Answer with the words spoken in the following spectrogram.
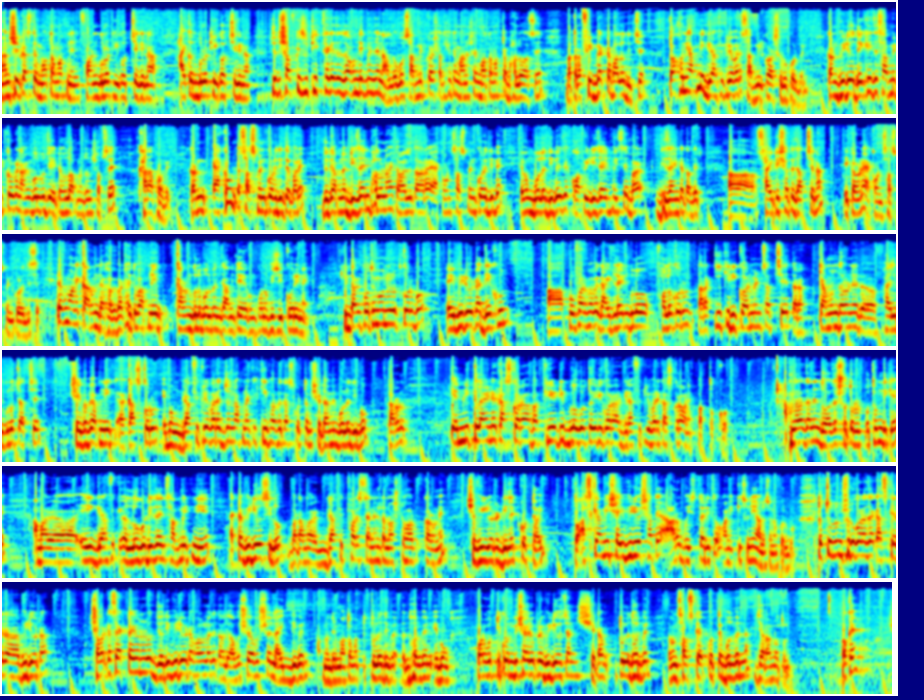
মানুষের কাছ থেকে মতামত নেন ফন্টগুলো ঠিক হচ্ছে কিনা আইকনগুলো ঠিক হচ্ছে কিনা। যদি সব কিছু ঠিক থাকে, যে যখন দেখবেন যে না লোগো সাবমিট করার সাথে সাথে মানুষের মতামতটা ভালো আছে বা তারা ফিডব্যাকটা ভালো দিচ্ছে, তখনই আপনি গ্রাফিক রেভারে সাবমিট করা শুরু করবেন। কারণ ভিডিও দেখেই যে সাবমিট করবেন, আমি বলব যে এটা হলো আপনার জন্য সবচেয়ে খারাপ হবে। কারণ অ্যাকাউন্টটা সাসপেন্ড করে দিতে পারে। যদি আপনার ডিজাইন ভালো না হয়, তাহলে তারা অ্যাকাউন্ট সাসপেন্ড করে দিবে এবং বলে দিবে যে কপি ডিজাইন হয়েছে বা ডিজাইনটা তাদের সাইটের সাথে যাচ্ছে না। এই কারণে অ্যাকাউন্ট সাসপেন্ড করে দিছে। এরকম অনেক কারণ দেখাবে বাট হয়তো আপনি কারণগুলো বলবেন যে আমি তো এরকম কোনো কিছুই করি নাই। কিন্তু আমি প্রথমে অনুরোধ করব, এই ভিডিওটা দেখুন প্রপারভাবে গাইডলাইনগুলো ফলো করুন। তারা কি কি রিকোয়ারমেন্ট চাচ্ছে, তারা কেমন ধরনের ফাইলগুলো চাচ্ছে সেইভাবে আপনি কাজ করুন এবং গ্রাফিক রেভারের জন্য আপনাকে কীভাবে কাজ করতে হবে সেটা আমি বলে দিব। কারণ এমনি ক্লায়েন্টের কাজ করা বা ক্রিয়েটিভ লোগো তৈরি করা আর গ্রাফিক রিভারে কাজ করা অনেক পার্থক্য। আপনারা জানেন দু হাজার প্রথম দিকে আমার এই গ্রাফিক লোগো ডিজাইন সাবমিট নিয়ে একটা ভিডিও ছিল বাট আমার গ্রাফিক ফরেস্ট চ্যানেলটা নষ্ট হওয়ার কারণে সে ভিডিওটা ডিলিট করতে হয়। তো আজকে আমি সেই ভিডিওর সাথে আরও বিস্তারিত অনেক কিছু নিয়ে আলোচনা করব। তো চলুন শুরু করা যাক আজকের ভিডিওটা সবার কাছে একটাই অনুরোধ, যদি ভিডিওটা ভালো লাগে তাহলে অবশ্যই অবশ্যই লাইক দিবেন, আপনাদের মতামতটা তুলে ধরবেন এবং পরবর্তী কোন বিষয়ের উপরে ভিডিও চান সেটা তুলে ধরবেন এবং সাবস্ক্রাইব করতে বলবেন না, যারা নতুন। ওকে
